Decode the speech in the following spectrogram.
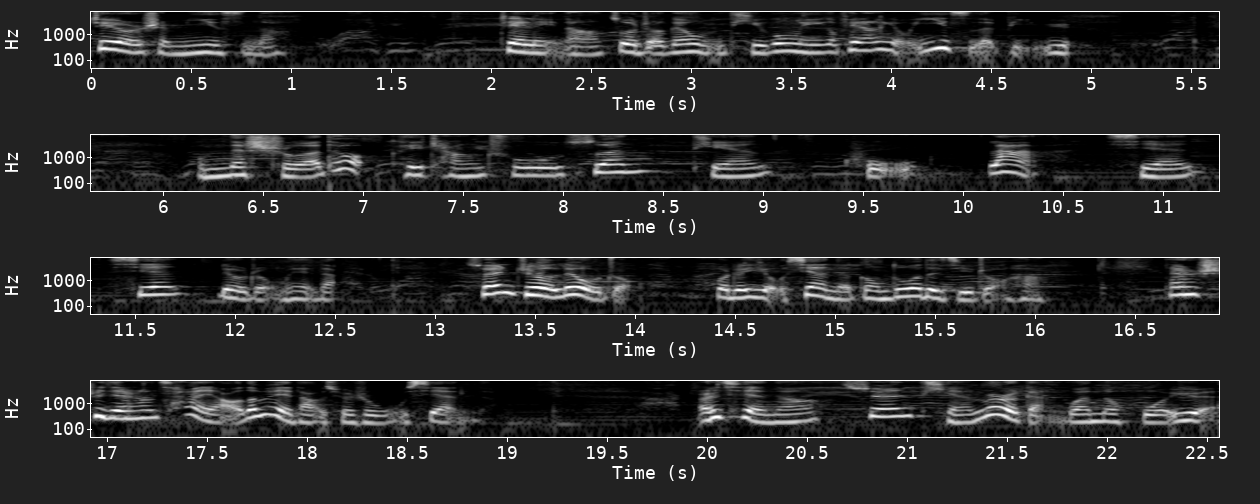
这又是什么意思呢？这里呢，作者给我们提供了一个非常有意思的比喻：我们的舌头可以尝出酸、甜、苦、辣、咸、鲜六种味道。虽然只有六种，或者有限的更多的几种哈，但是世界上菜肴的味道却是无限的。而且呢，虽然甜味感官的活跃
